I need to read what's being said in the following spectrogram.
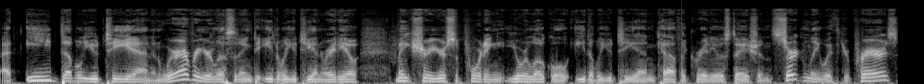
at EWTN. And wherever you're listening to EWTN Radio, make sure you're supporting your local EWTN Catholic radio station, certainly with your prayers,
